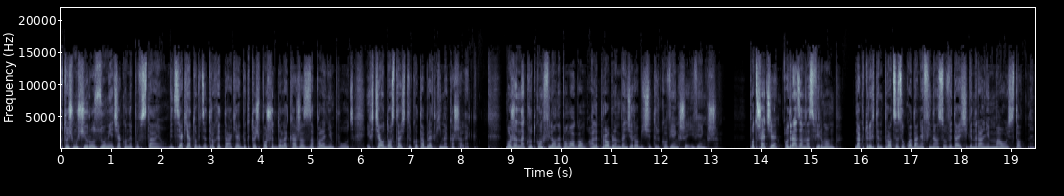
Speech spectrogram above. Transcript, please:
Ktoś musi rozumieć, jak one powstają. Więc jak ja to widzę trochę tak, jakby ktoś poszedł do lekarza z zapaleniem płuc i chciał dostać tylko tabletki na kaszelek. Może na krótką chwilę one pomogą, ale problem będzie robić się tylko większy i większy. Po trzecie, odradzam nas firmom, dla których ten proces układania finansów wydaje się generalnie mało istotny.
